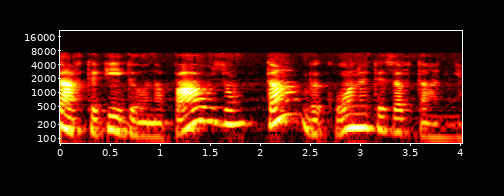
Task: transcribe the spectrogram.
Ставте відео на паузу та виконуйте завдання.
